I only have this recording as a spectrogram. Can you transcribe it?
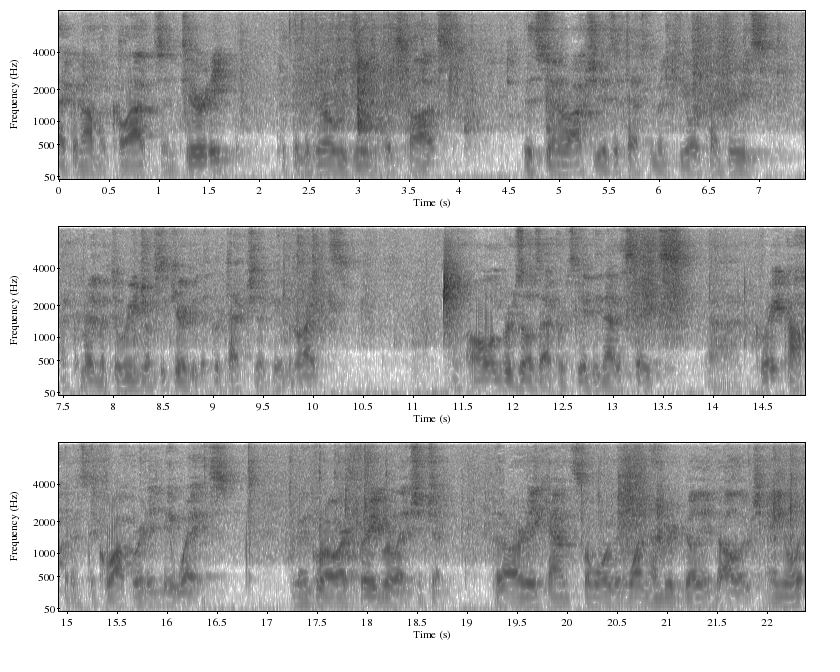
economic collapse and tyranny that the Maduro regime has caused. This generosity is a testament to your country's uh, commitment to regional security, the protection of human rights. And all of Brazil's efforts give the United States uh, great confidence to cooperate in new ways. We're going to grow our trade relationship that already accounts for more than $100 billion annually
